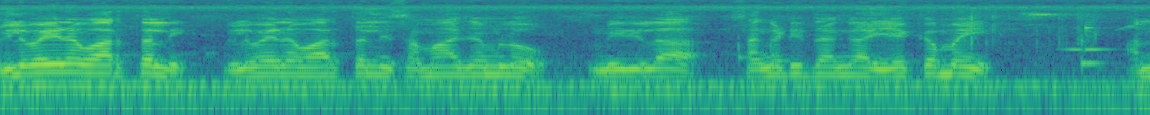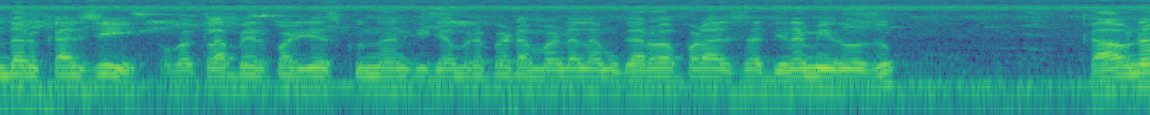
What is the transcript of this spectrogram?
విలువైన వార్తల్ని విలువైన వార్తల్ని సమాజంలో మీరు ఇలా సంఘటితంగా ఏకమై అందరూ కలిసి ఒక క్లబ్ ఏర్పాటు చేసుకున్నానికి గమరపేట మండలం గర్వపడాల్సిన దినం ఈరోజు కావున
